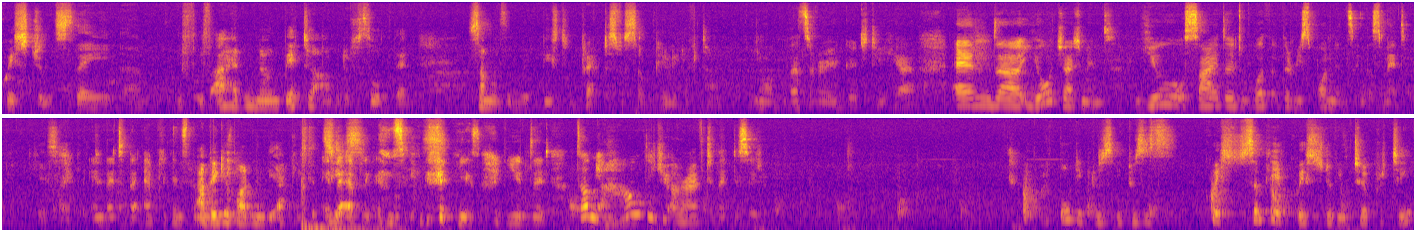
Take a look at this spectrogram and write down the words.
questions. They, um, if, if I hadn't known better, I would have thought that some of them were at least in practice for some period of time. Oh, that's very good to hear. And uh, your judgment, you sided with the respondents in this matter. Yes, I did. In that the applicants. The I beg your pardon, in the applicants. In yes. the applicants, yes, you did. Tell me, how did you arrive to that decision? Thought it was it was a simply a question of interpreting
